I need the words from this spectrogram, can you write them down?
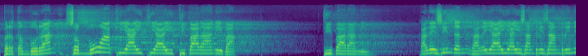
pertempuran semua kiai-kiai diparani, Pak. Diparani Kali sinten, kali yai-yai santri-santri ini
